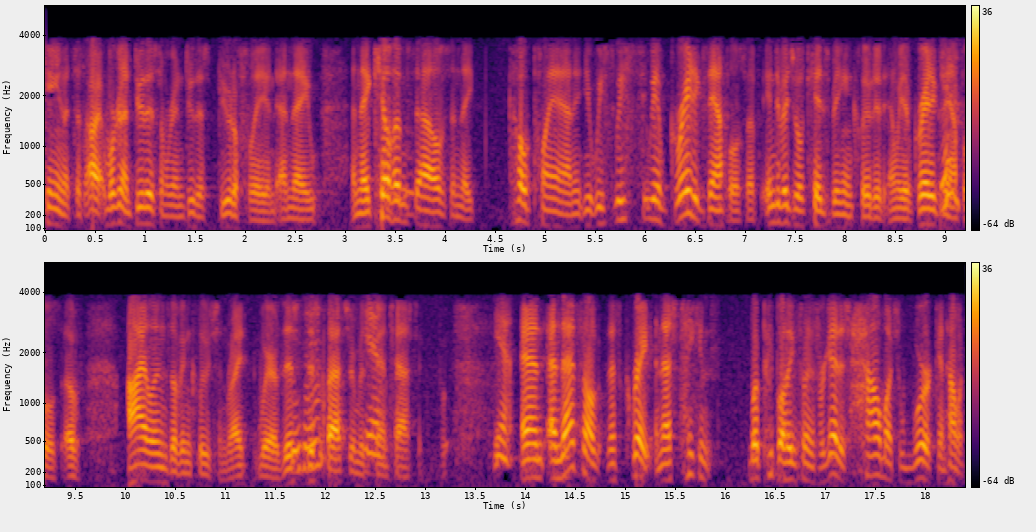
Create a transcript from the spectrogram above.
team that says, "All right, we're going to do this, and we're going to do this beautifully," and, and they and they kill themselves and they co-plan. And we we see, we have great examples of individual kids being included, and we have great examples yeah. of islands of inclusion, right? Where this mm-hmm. this classroom is yeah. fantastic. Yeah. And and that's all that's great, and that's taken. What people I think sometimes forget is how much work and how much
